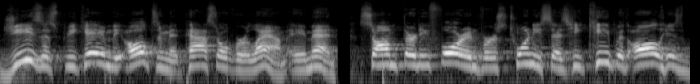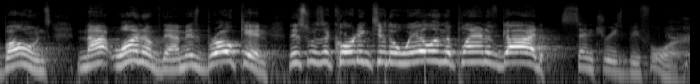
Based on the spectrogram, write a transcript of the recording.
Jesus became the ultimate Passover lamb. Amen. Psalm 34 in verse 20 says, He keepeth all his bones, not one of them is broken. This was according to the will and the plan of God centuries before.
